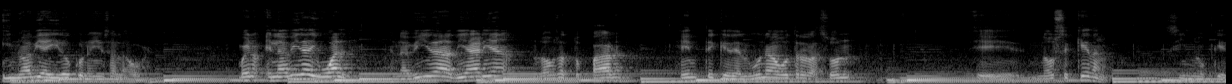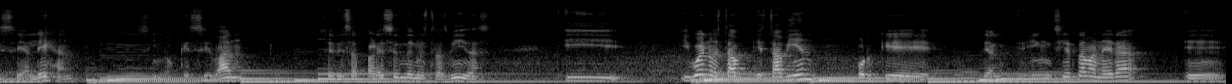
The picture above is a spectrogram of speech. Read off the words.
y no había ido con ellos a la obra. Bueno, en la vida igual, en la vida diaria nos vamos a topar gente que de alguna u otra razón eh, no se quedan, sino que se alejan, sino que se van, se desaparecen de nuestras vidas. Y, y bueno, está, está bien porque en cierta manera eh,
